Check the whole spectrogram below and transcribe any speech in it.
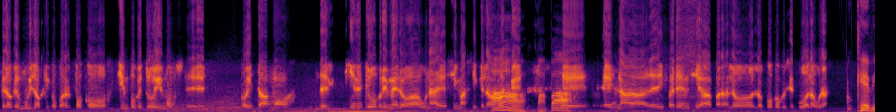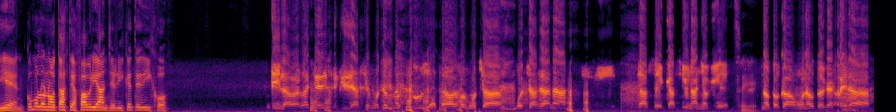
creo que muy lógico por el poco tiempo que tuvimos. Eh, hoy estábamos del quien estuvo primero a una décima, así que la verdad ah, que eh, es nada de diferencia para lo, lo poco que se pudo laburar. Qué bien. ¿Cómo lo notaste a Fabri Angeli? ¿Qué te dijo? Sí, la verdad que dice que hace mucho que no estudia, estaba con muchas muchas ganas y hace casi un año que no tocábamos un auto de carrera,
